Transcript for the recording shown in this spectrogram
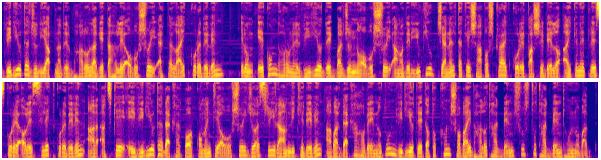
ভিডিওটা যদি আপনাদের ভালো লাগে তাহলে অবশ্যই একটা লাইক করে দেবেন। এবং এরকম ধরনের ভিডিও দেখবার জন্য অবশ্যই আমাদের ইউটিউব চ্যানেলটাকে সাবস্ক্রাইব করে পাশে বেল আইকনে প্রেস করে অলে সিলেক্ট করে দেবেন। আর আজকে এই ভিডিওটা দেখার পর কমেন্টে অবশ্যই জয় শ্রী রাম লিখে দেবেন। আবার দেখা হবে নতুন ভিডিওতে। ততক্ষণ সবাই ভালো থাকবেন, সুস্থ থাকবেন। ধন্যবাদ।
